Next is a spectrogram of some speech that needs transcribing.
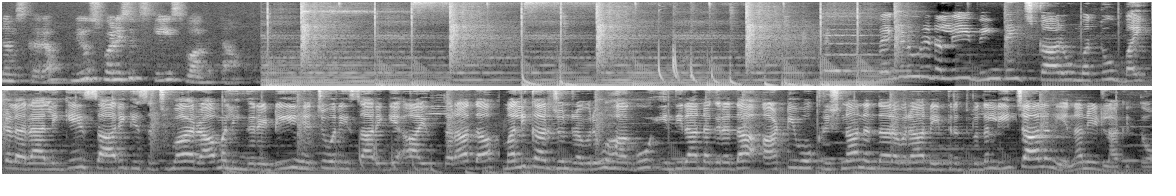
ನಮಸ್ಕಾರ. ನ್ಯೂಸ್ ಟ್ವೆಂಟಿ ಸಿಕ್ಸ್ಗೆ ಸ್ವಾಗತ. ಬೆಂಗಳೂರಿನಲ್ಲಿ ವಿಂಟೇಜ್ ಕಾರು ಮತ್ತು ಬೈಕ್ಗಳ ರ್ಯಾಲಿಗೆ ಸಾರಿಗೆ ಸಚಿವ ರಾಮಲಿಂಗರೆಡ್ಡಿ, ಹೆಚ್ಚುವರಿ ಸಾರಿಗೆ ಆಯುಕ್ತರಾದ ಮಲ್ಲಿಕಾರ್ಜುನ್ ರವರು ಹಾಗೂ ಇಂದಿರಾನಗರದ ಆರ್ಟಿಒ ಕೃಷ್ಣಾನಂದ ರವರ ನೇತೃತ್ವದಲ್ಲಿ ಚಾಲನೆಯನ್ನ ನೀಡಲಾಗಿತ್ತು.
